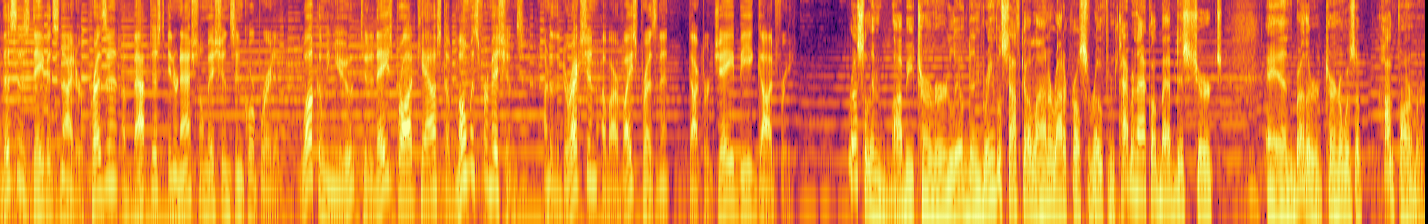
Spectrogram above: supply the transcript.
this is David Snyder, President of Baptist International Missions Incorporated, welcoming you to today's broadcast of Moments for Missions under the direction of our Vice President, Dr. J.B. Godfrey. Russell and Bobby Turner lived in Greenville, South Carolina, right across the road from Tabernacle Baptist Church. And Brother Turner was a hog farmer.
